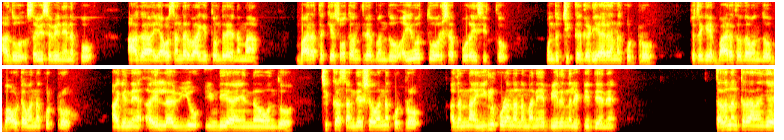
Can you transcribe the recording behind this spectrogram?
ಅದು ಸವಿ ಸವಿ ನೆನಪು. ಆಗ ಯಾವ ಸಂದರ್ಭ ಆಗಿತ್ತು ಅಂದ್ರೆ ನಮ್ಮ ಭಾರತಕ್ಕೆ ಸ್ವಾತಂತ್ರ್ಯ ಬಂದು ಐವತ್ತು ವರ್ಷ ಪೂರೈಸಿತ್ತು. ಒಂದು ಚಿಕ್ಕ ಗಡಿಯಾರನ ಕೊಟ್ರು. ಜೊತೆಗೆ ಭಾರತದ ಒಂದು ಬಾವುಟವನ್ನ ಕೊಟ್ರು. ಹಾಗೇನೆ ಐ ಲವ್ ಯು ಇಂಡಿಯಾ ಎನ್ನೋ ಒಂದು ಚಿಕ್ಕ ಸಂದೇಶವನ್ನ ಕೊಟ್ಟರು ಅದನ್ನ ಈಗಲೂ ಕೂಡ ನನ್ನ ಮನೆಯ ಬೀರಿನಲ್ಲಿ ಇಟ್ಟಿದ್ದೇನೆ ತದನಂತರ ನನಗೆ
